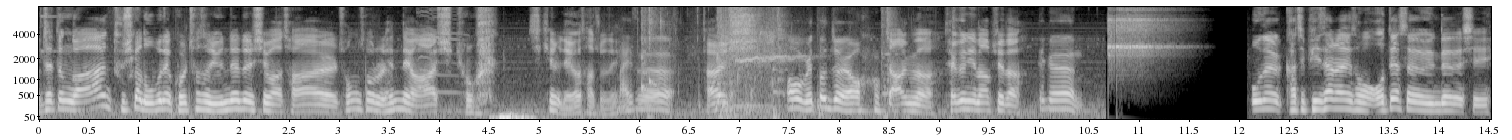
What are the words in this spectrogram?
어쨌든간 2시간 5분에 걸쳐서 윤데드 씨와 잘 청소를 했네요. 아씨 결국 치킨을 내가 사주네. nice. 아이씨 어, 왜 던져요? 짜증나. 퇴근이나 합시다. 퇴근. 오늘 같이 비세라 해서 어땠어요 윤데드 씨?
